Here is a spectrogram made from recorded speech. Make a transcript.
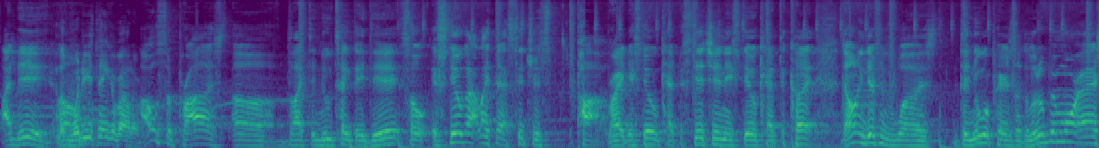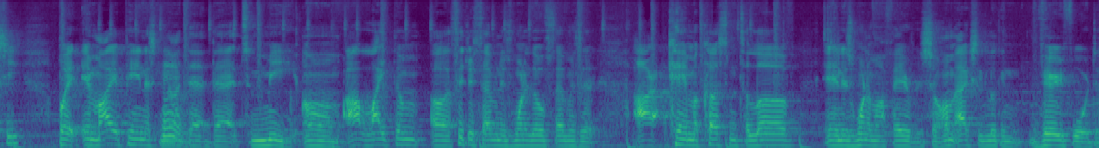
I did. what do you Um, think about them? I was surprised, uh, like the new take they did. So it still got like that citrus pop, right? They still kept the stitching, they still kept the cut. The only difference was the newer pairs look a little bit more ashy, but in my opinion, it's not Hmm. that bad to me. Um, I like them. Uh, Citrus Seven is one of those sevens that I came accustomed to love, and it's one of my favorites. So I'm actually looking very forward to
